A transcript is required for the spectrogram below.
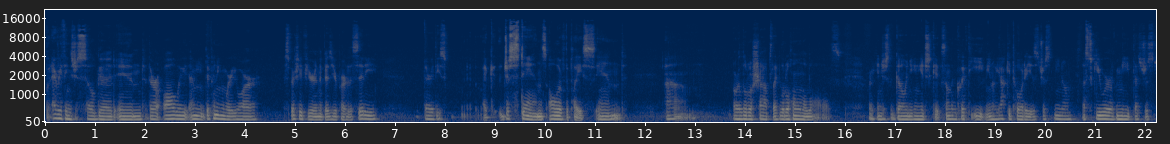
But everything's just so good, and there are always, I mean, depending on where you are, especially if you're in the busier part of the city, there are these, like, just stands all over the place, and, um, or little shops, like little hole in the walls where you can just go and you can just get something quick to eat. You know, yakitori is just, you know, a skewer of meat that's just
